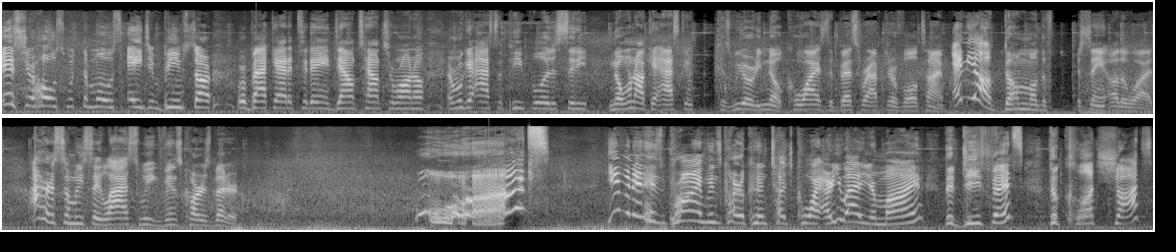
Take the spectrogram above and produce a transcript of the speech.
It's your host with the most, Agent Beamstar. We're back at it today in downtown Toronto, and we're gonna ask the people of the city. No, we're not gonna ask them because we already know Kawhi is the best Raptor of all time. And y'all dumb motherfuckers saying otherwise. I heard somebody say last week Vince Carter's better. What? Even in his prime, Vince Carter couldn't touch Kawhi. Are you out of your mind? The defense, the clutch shots,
